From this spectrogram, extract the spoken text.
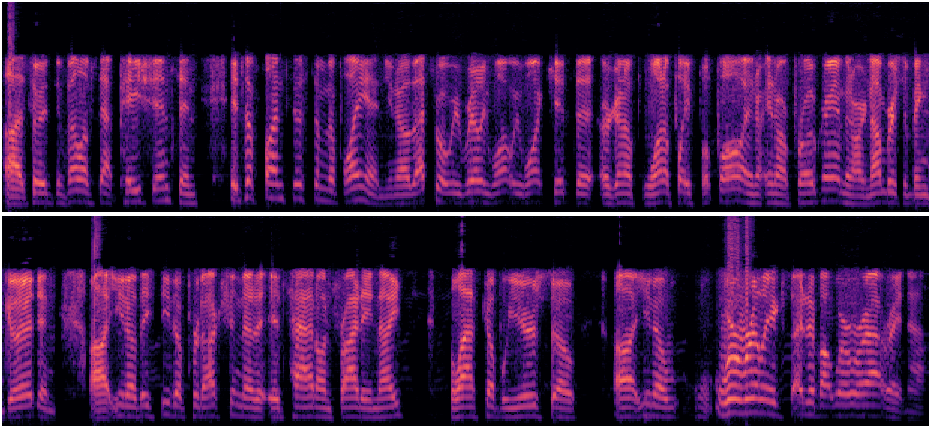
Uh, so it develops that patience, and it's a fun system to play in. You know, that's what we really want. We want kids that are going to want to play football in in our program, and our numbers have been good, and uh, you know, they see the production that it's had on Friday nights the last couple years. So, uh, you know, we're really excited about where we're at right now.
